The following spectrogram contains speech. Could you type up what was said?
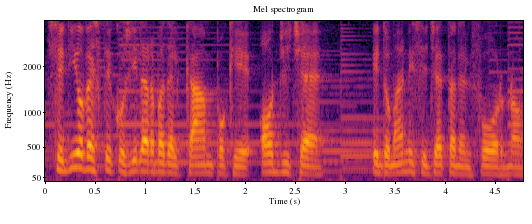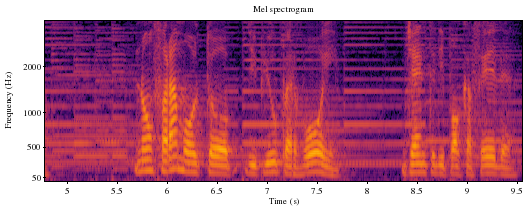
se Dio veste così l'erba del campo che oggi c'è e domani si getta nel forno, non farà molto di più per voi, gente di poca fede.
